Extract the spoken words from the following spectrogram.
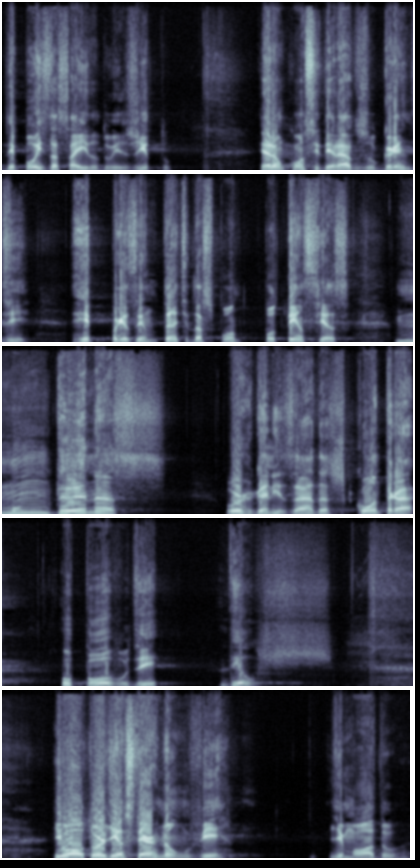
depois da saída do Egito, eram considerados o grande representante das potências mundanas organizadas contra o povo de Deus. E o autor de Esther não vê de modo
